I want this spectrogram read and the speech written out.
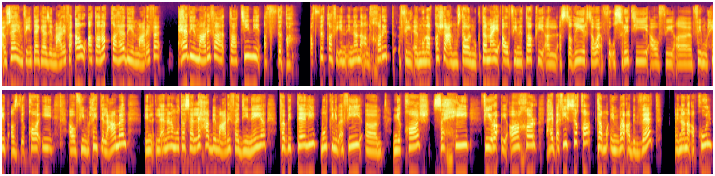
أساهم في إنتاج هذه المعرفة أو أتلقى هذه المعرفة. هذه المعرفة تعطيني الثقة. الثقة في إن, إن أنا أنخرط في المناقشة على المستوى المجتمعي أو في نطاقي ال- الصغير سواء في أسرتي أو في آه، في محيط أصدقائي أو في محيط العمل لأن أنا متسلحة بمعرفة دينية فبالتالي ممكن يبقى في آه، نقاش صحي في رأي آخر هيبقى في ثقة كامرأة بالذات. إن أنا أقول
